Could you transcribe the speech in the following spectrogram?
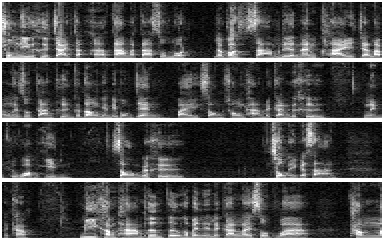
ช่วงนี้ก็คือจ่ายตาเอ่อตามอัตราส่วนลด แล้วก็ 3 เดือนนั้นใครจะรับเงินส่วนต่างคืนก็ต้องอย่างที่ผมแจ้งไป 2 ช่องทางด้วยกันก็คือ 1 คือ walk in 2 ก็คือส่งเอกสารนะครับมีคำถามเพิ่มเติมเข้าไปในรายการไลฟ์สดว่าทำไม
